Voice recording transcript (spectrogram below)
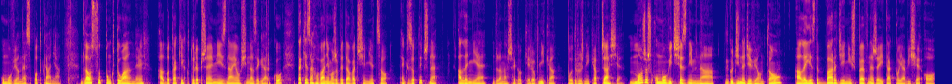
umówione spotkania. Dla osób punktualnych, albo takich, które przynajmniej znają się na zegarku, takie zachowanie może wydawać się nieco egzotyczne, ale nie dla naszego kierownika, podróżnika w czasie. Możesz umówić się z nim na godzinę dziewiątą, ale jest bardziej niż pewne, że i tak pojawi się o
